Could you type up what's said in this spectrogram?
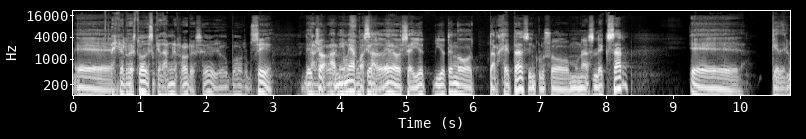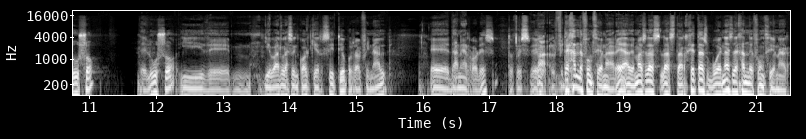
Eh, es que el resto es que dan errores, ¿eh? Yo Sí, de hecho, a mí me ha pasado, ¿eh? O sea, yo, yo tengo tarjetas, incluso unas Lexar, eh, que del uso, del uso y de llevarlas en cualquier sitio, pues al final eh, dan errores. Entonces, eh, ah, dejan de funcionar. ¿eh? Además, las, tarjetas buenas dejan de funcionar.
